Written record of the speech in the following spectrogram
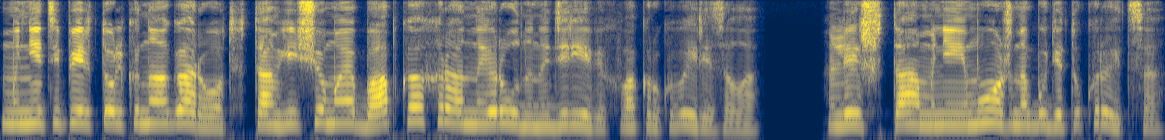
Мне теперь только на огород. Там еще моя бабка охранные руны на деревьях вокруг вырезала. Лишь там мне и можно будет укрыться.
